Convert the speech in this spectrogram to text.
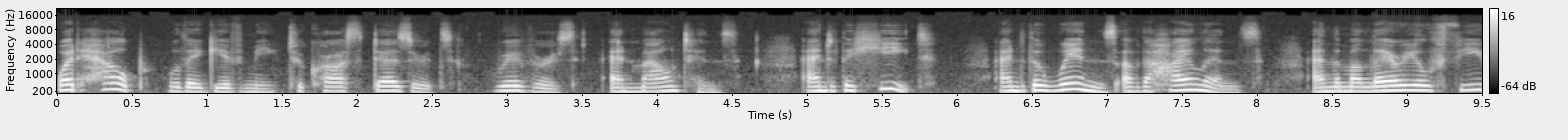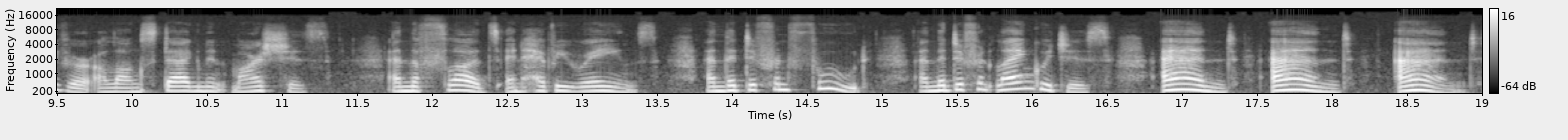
What help will they give me to cross deserts, rivers, and mountains, and the heat, and the winds of the highlands, and the malarial fever along stagnant marshes, and the floods and heavy rains, and the different food, and the different languages, and, and, and.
